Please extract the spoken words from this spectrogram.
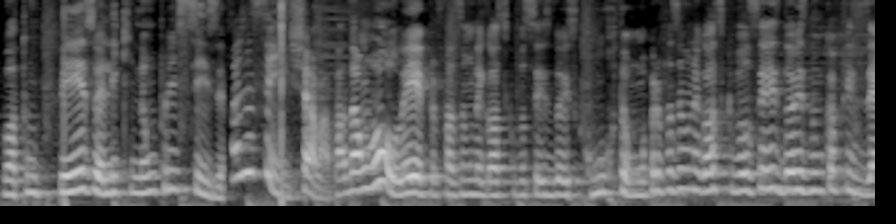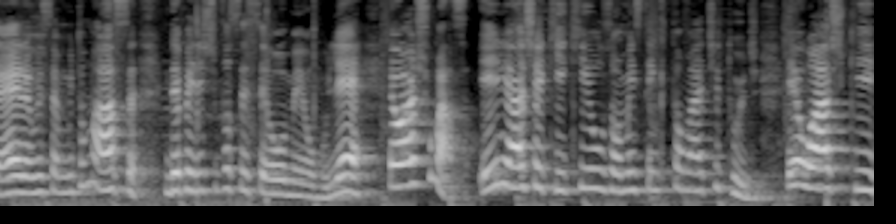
Bota um peso ali que não precisa. Mas assim, chama pra dar um rolê, pra fazer um negócio que vocês dois curtam, ou pra fazer um negócio que vocês dois nunca fizeram. Isso é muito massa. Independente de você ser homem ou mulher, eu acho massa. Ele acha que que os homens têm que tomar atitude. Eu acho que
